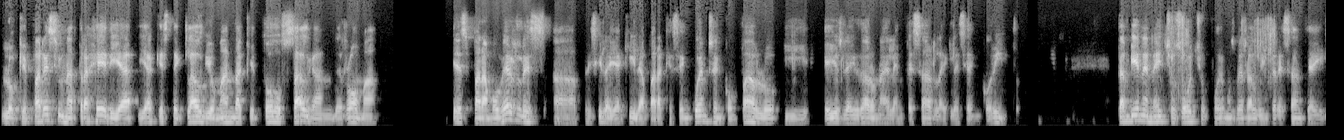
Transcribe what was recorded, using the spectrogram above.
Lo que parece una tragedia, ya que este Claudio manda que todos salgan de Roma, es para moverles a Priscila y Aquila para que se encuentren con Pablo y ellos le ayudaron a él a empezar la iglesia en Corinto. También en Hechos 8 podemos ver algo interesante ahí.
